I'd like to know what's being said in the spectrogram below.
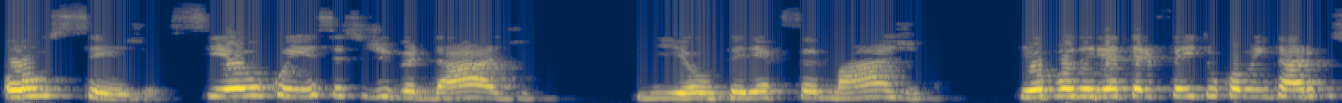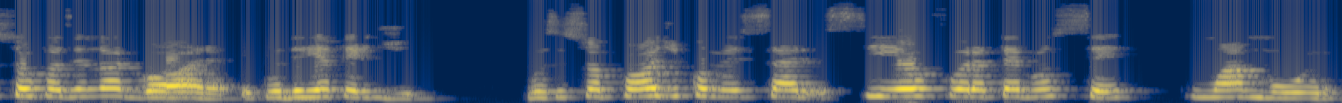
Ou seja, se eu o conhecesse de verdade, e eu teria que ser mágico, eu poderia ter feito o comentário que estou fazendo agora. Eu poderia ter dito. Você só pode começar se eu for até você com amor,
